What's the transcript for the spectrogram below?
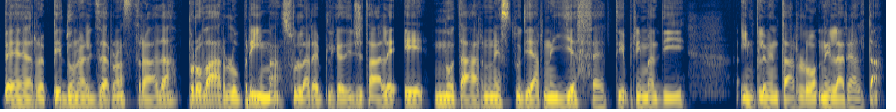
per pedonalizzare una strada, provarlo prima sulla replica digitale e notarne, studiarne gli effetti prima di implementarlo nella realtà.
